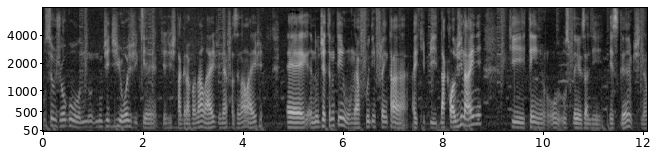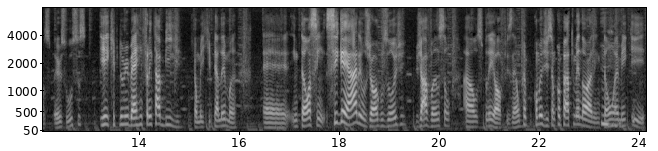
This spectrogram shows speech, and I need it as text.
o seu jogo no, no dia de hoje, que, que a gente está gravando a live, né, fazendo a live, é, no dia 31, né, a Fúria enfrenta a, equipe da Cloud9, que tem o, os players ali, ex-Gambit, né, os players russos, e a equipe do MBR enfrenta a Big, que é uma equipe alemã. É, então, assim, se ganharem os jogos hoje, já avançam aos playoffs, né? Um, como eu disse, é um campeonato menor, então uhum. é meio que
